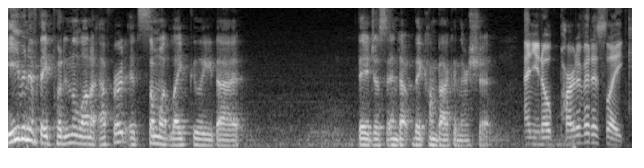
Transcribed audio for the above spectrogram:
even if they put in a lot of effort, it's somewhat likely that they just end up they come back in their shit. And you know, part of it is like,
